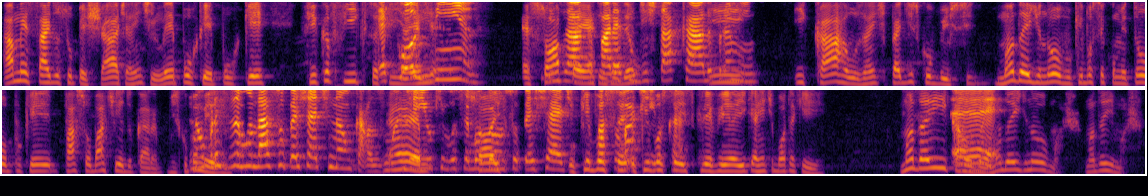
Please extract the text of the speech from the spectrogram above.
a mensagem do Superchat, a gente lê por quê? Porque fica fixa é aqui. É cozinha. É só Exato, aperta, aparece entendeu? destacado para mim. E Carlos, a gente pede desculpa. Se, manda aí de novo o que você comentou, porque passou batido, cara. Desculpa não mesmo. Não precisa mandar superchat, não, Carlos. Mande é, aí o que você botou no superchat. O que você, batido, o que você escrever aí que a gente bota aqui. Manda aí, Carlos. É... Manda aí de novo, macho. Manda aí, macho.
